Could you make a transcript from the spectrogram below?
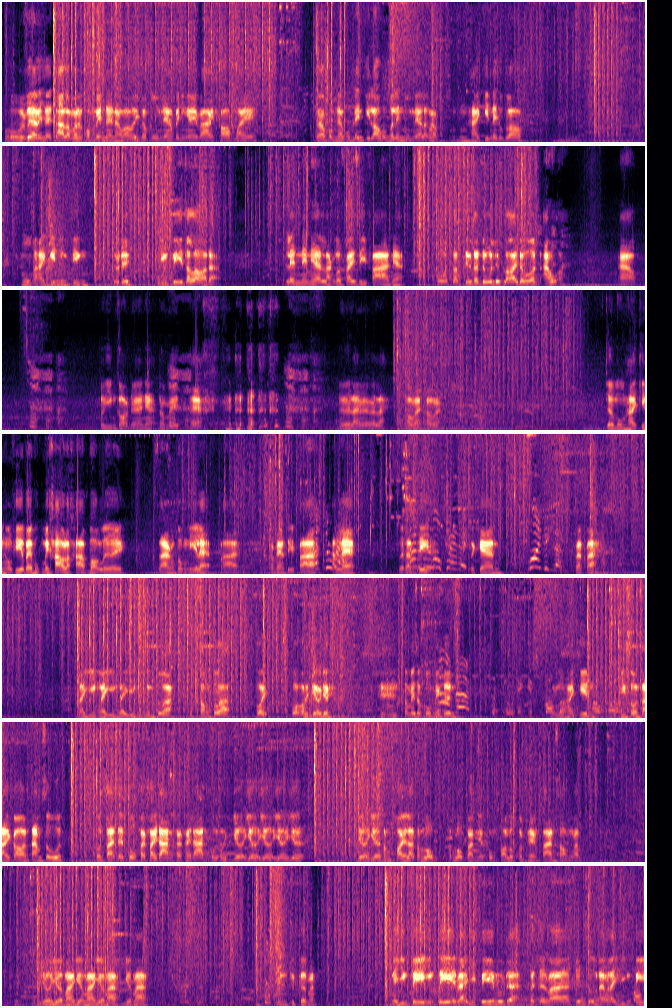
โอ้โหเพื่อนไปใช้ตามแล้วมันคอมเมนต์หน่อยนะว่าเฮ้ยแบบมุมเนี้ยเป็นยังไงบ้างชอบไหมแต่ผมเนี่ยผมเล่นกี่รอบผมก็เล่นมุมเนี้ยแล้วก็แบบหายกินได้ทุกรอบ มุมหายกินจริง ๆ ดูดิยิงฟรีตลอดอะเล่นเนี่ยหลังรถไฟสีฟ้าเนี่ยโอ้ตัดถือตะดูเรียบร้อยโดนเอ้า อ้าวเรายิงก่อนด้วยนะเนี่ยทำไมแตก ไม่เป็นไรไม่เป็นไร เอาใหม่เอาใหม่เจอมุมหากินของพี่ไปบุกไม่เข้าหรอกครับ บอกเลย สร้างตรงนี้แหละไปกำแพงสีฟ้า อันแรก เปิดอันติ Relocated. สแกน Blinding them. แปดไปไล่ยิงไล่ยิงไล่ยิงหนึ่งตัวสองตัว โอ้ยโอ้ยโอ้ยเดี๋ยวเดี๋ยวทำไมสโคปไม่ขึ้นศัตรูได้ยึด เป้ามีหมือมายหายกิน ยิงโซนซ้ายก่อนตามสูตรโซนซ้ายเสร็จปุ๊บค่อยๆดันค่อยๆดันโอ้ยโอ้ยเยอะเยอะเยอะเยอะเยอะเยอะเยอะต้องถอยแล้วต้องหลบต้องหลบก่อนเดี๋ยวผมขอหลบกำแพงฟ้าอันสองก่อนเยอะเยอะมากเยอะมากเยอะมากเยอะมาก ยิงจุดเกิดมันเนี่ยยิงฟรียิงฟรีเห็นไหมยิงฟรีมุมเนี่ยถ้าเกิดว่าขึ้นสูงได้เมื่อไหร่ยิงฟรี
